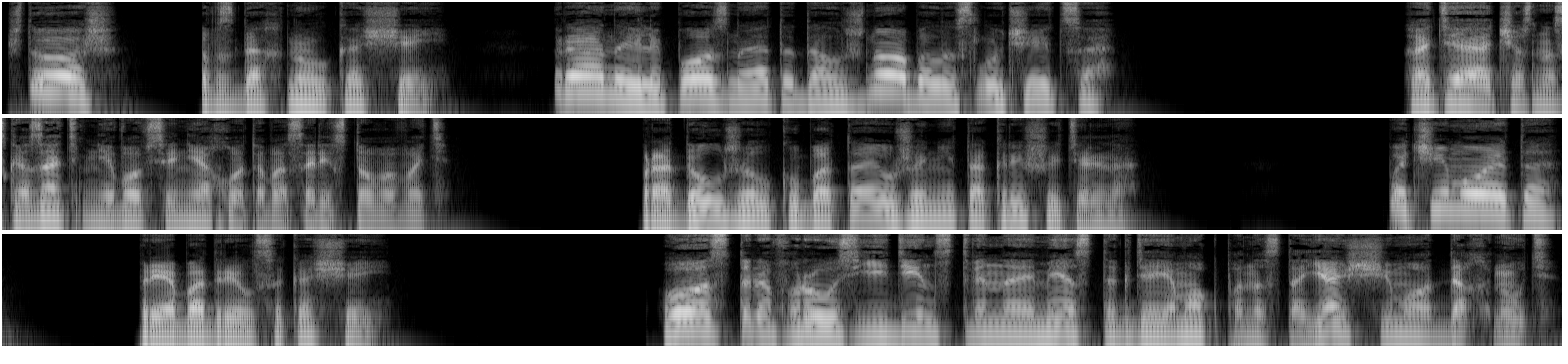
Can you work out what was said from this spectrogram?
«Что ж», — вздохнул Кощей, — «рано или поздно это должно было случиться». Хотя, честно сказать, мне вовсе неохота вас арестовывать». Продолжил Кубатай уже не так решительно. «Почему это?» — приободрился Кощей. «Остров Русь — единственное место, где я мог по-настоящему отдохнуть»,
